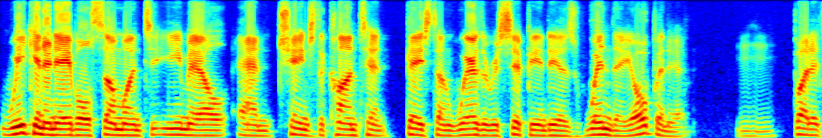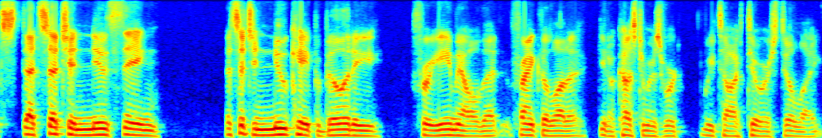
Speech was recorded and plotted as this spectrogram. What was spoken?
we can enable someone to email and change the content based on where the recipient is when they open it hmm but it's that's such a new thing that's such a new capability for email that frankly a lot of you know customers we're we talk to are still like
